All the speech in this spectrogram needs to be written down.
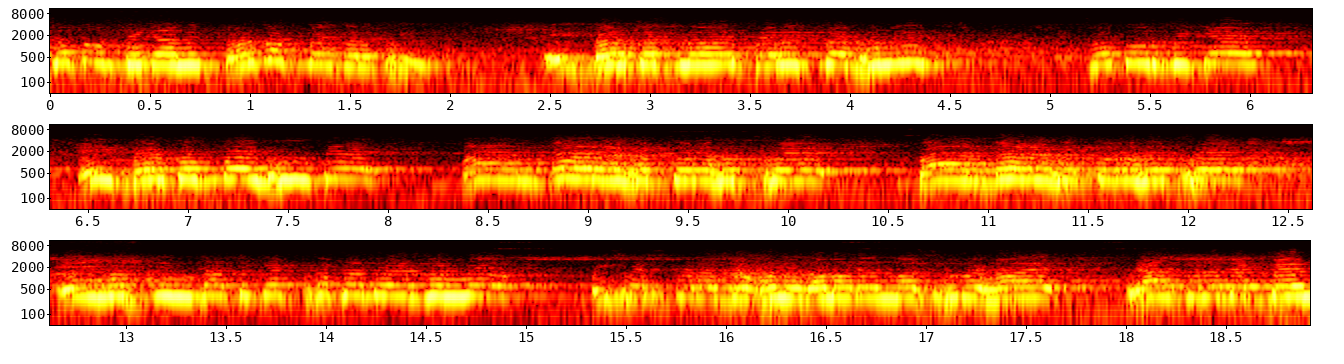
চতুর্দিকে আমি বরকতময় করেছি। এই বরকতময় পবিত্র ভূমির চতুর্দিকে, এই বরকতময় ভূমিতে বারবার আঘাত করা হচ্ছে, বারবার আঘাত করা হচ্ছে। এই মুসলিম জাতিকে খোঁচা দেওয়ার জন্য, বিশেষ করে যখন রমাদান মাস শুরু হয়, খেয়াল করে দেখবেন,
